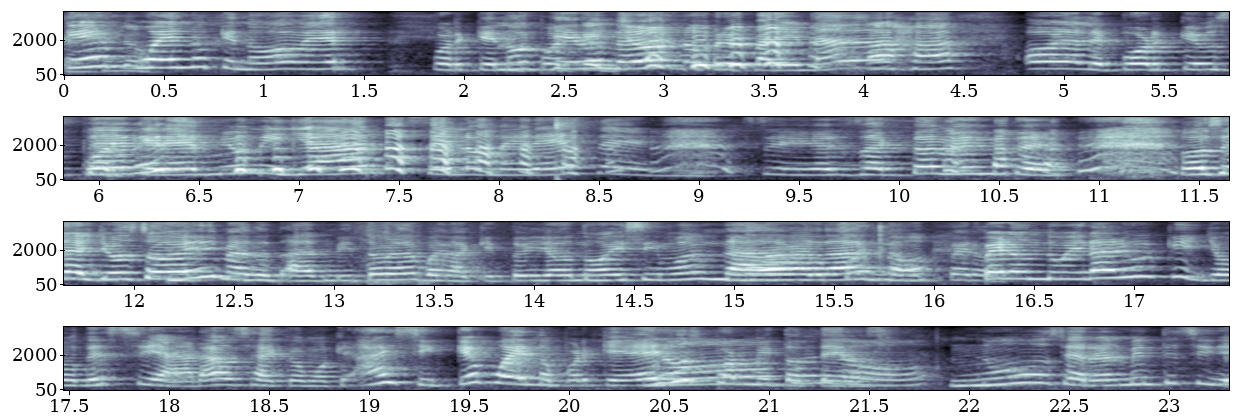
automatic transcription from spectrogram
qué bueno que no va a haber, porque no porque quiero yo no preparé nada. Ajá. Órale, porque ustedes. Por quererme humillar, se lo merecen. Sí, exactamente. O sea, yo soy, me admito, ¿verdad? Bueno, aquí tú y yo no hicimos nada, ¿verdad? Pues no, pero... no era algo que yo deseara, o sea, como que, ay, sí, qué bueno, porque ellos por mi toteros. Pues no. o sea, realmente si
